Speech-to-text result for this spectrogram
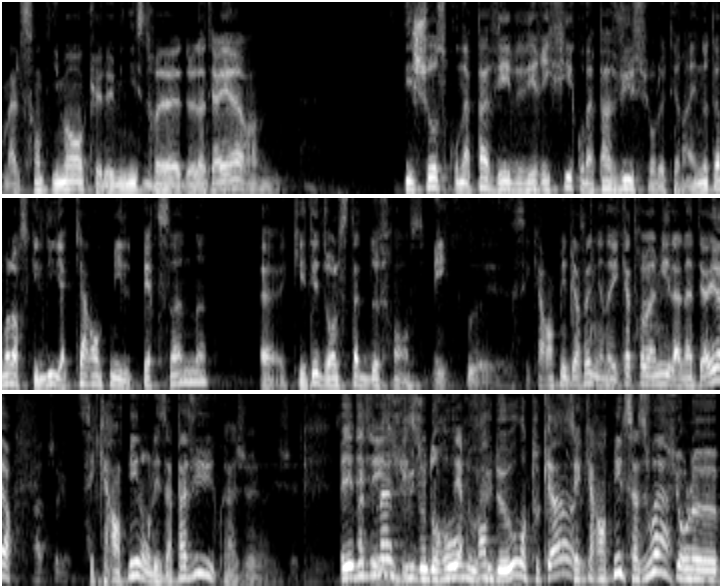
on a le sentiment que le ministre de l'Intérieur des choses qu'on n'a pas vérifiées, qu'on n'a pas vues sur le terrain. Et notamment lorsqu'il dit qu'il y a 40 000 personnes euh, qui étaient devant le Stade de France. Mais euh, ces 40 000 personnes, il y en avait 80 000 à l'intérieur. Ces 40 000, on ne les a pas vues. Quoi. Je, il y a des images vues de drone ou vues de haut, en tout cas. Ces 40 000, ça se voit. Sur le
